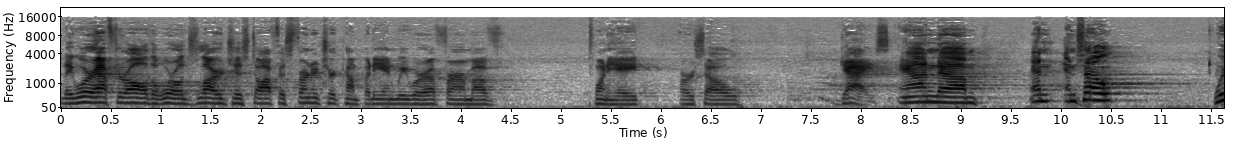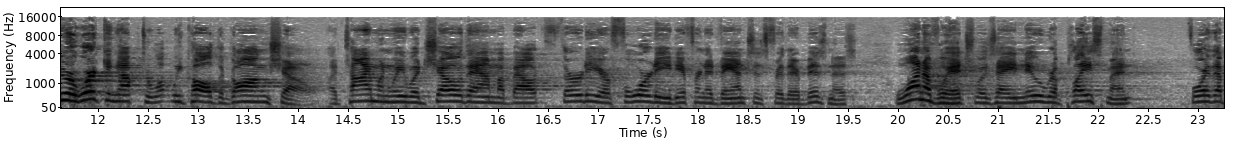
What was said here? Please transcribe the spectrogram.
They were, after all, the world's largest office furniture company, and we were a firm of 28 or so guys. And, um, and, and so we were working up to what we called the gong show, a time when we would show them about 30 or 40 different advances for their business, one of which was a new replacement for the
